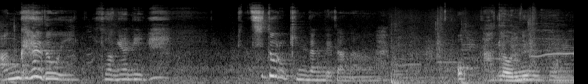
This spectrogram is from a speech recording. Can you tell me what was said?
안 그래도 이 경연이 미치도록 긴장되잖아. 어? 근데 언니는 그럼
